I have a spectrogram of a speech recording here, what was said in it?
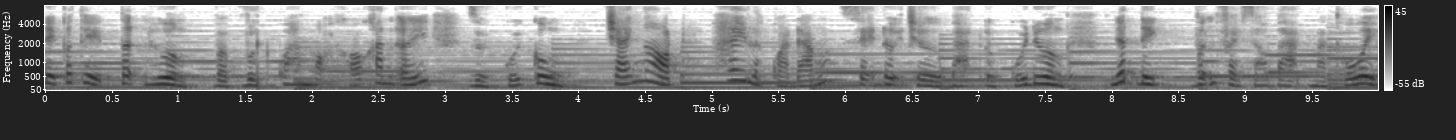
để có thể tận hưởng và vượt qua mọi khó khăn ấy, rồi cuối cùng trái ngọt hay là quả đắng sẽ đợi chờ bạn ở cuối đường, nhất định vẫn phải do bạn mà thôi.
